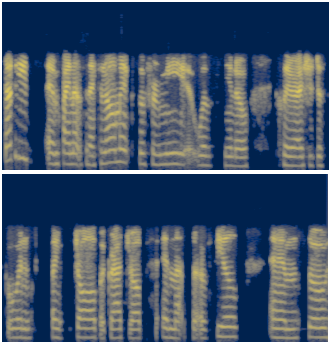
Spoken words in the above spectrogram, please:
studied um, finance and economics. So for me, it was, you know, clear I should just go and find a job, a grad job in that sort of field. Um, so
